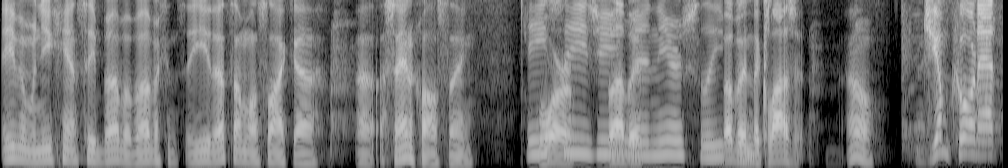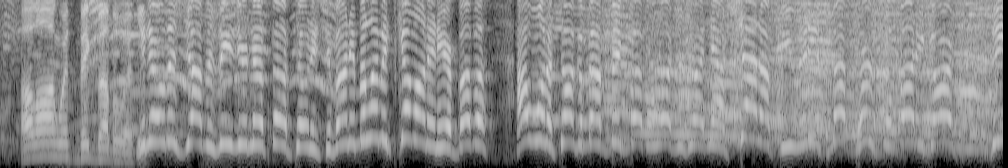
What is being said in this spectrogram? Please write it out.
Even when you can't see Bubba, Bubba can see you. That's almost like a a, a Santa Claus thing. He Or sees you Bubba- when you're sleeping. Bubba in the closet. Oh, Jim Cornette, along with Big Bubba with You know, this job is easier than I thought, Tony Schiavone, but let me come on in here, Bubba. I want to talk about Big Bubba Rogers right now. Shut up, you idiots. My personal bodyguard, the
